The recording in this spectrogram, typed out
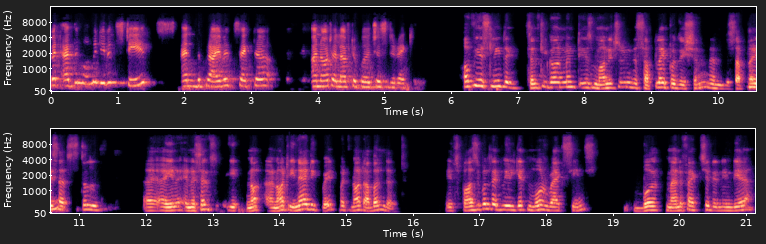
But at the moment, even states and the private sector are not allowed to purchase directly. Obviously, the central government is monitoring the supply position, and the supplies mm-hmm. are still, uh, in, in, a sense, not, not inadequate, but not abundant. It's possible that we'll get more vaccines, both manufactured in India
